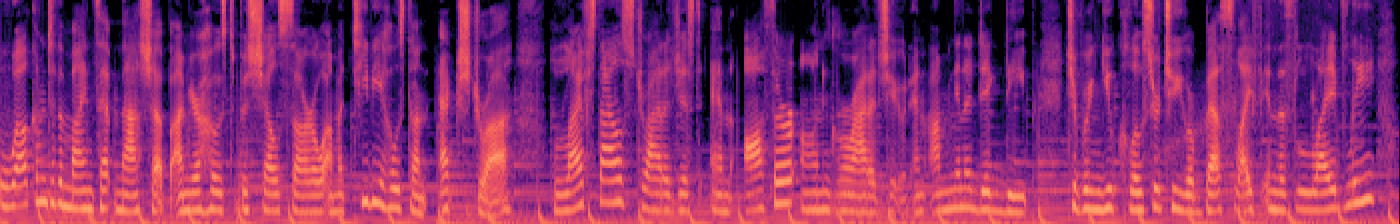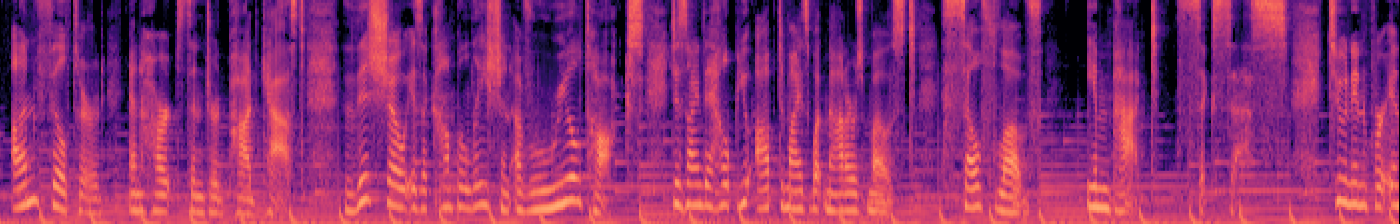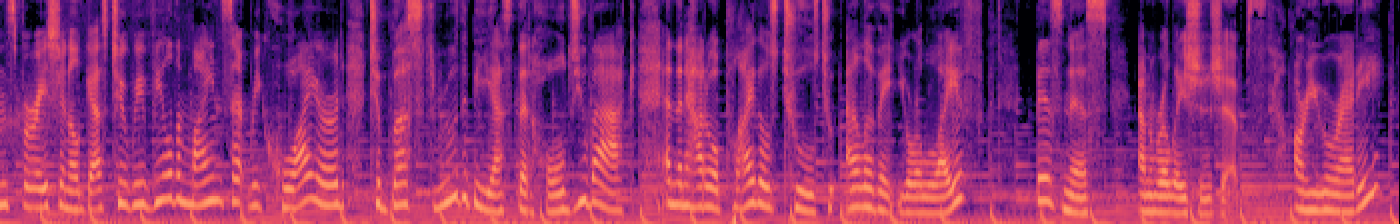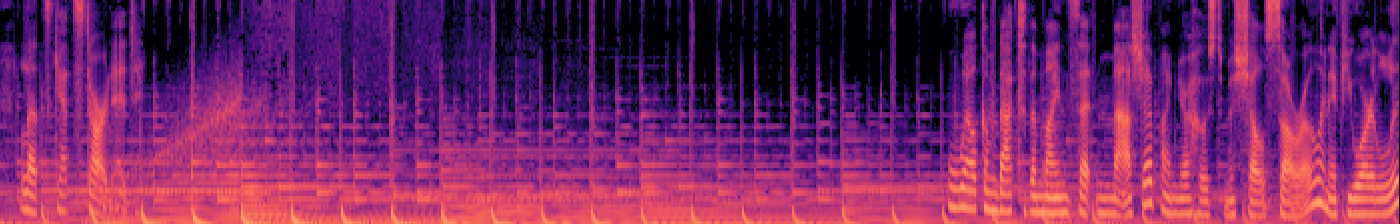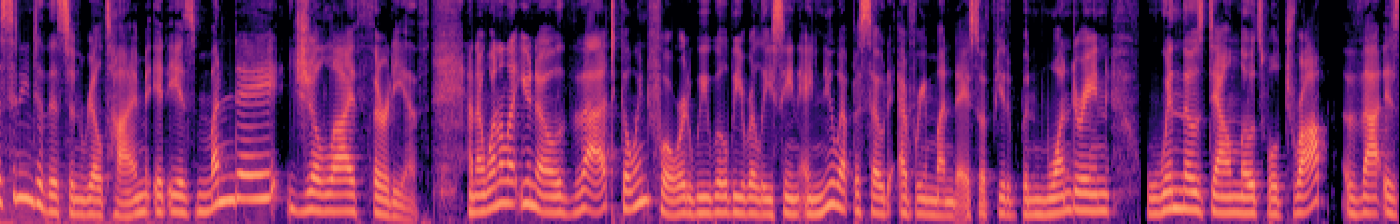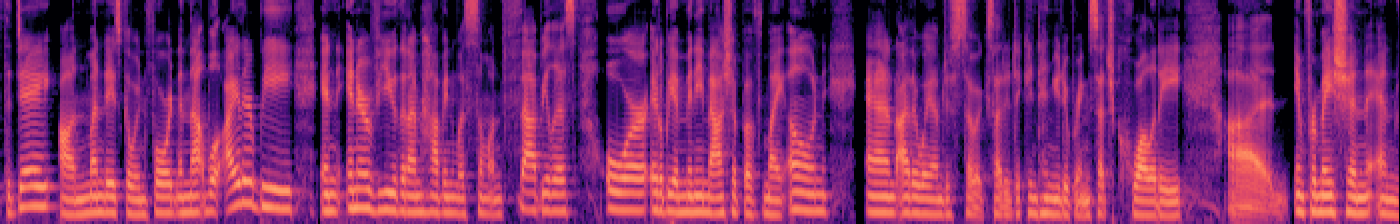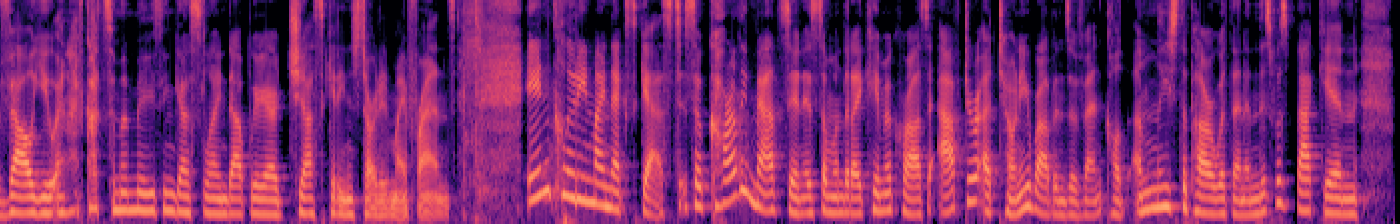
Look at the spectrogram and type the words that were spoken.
Welcome to the Mindset Mashup. I'm your host, Michelle Sorro. I'm a TV host on Extra, lifestyle strategist, and author on gratitude. And I'm going to dig deep to bring you closer to your best life in this lively, unfiltered, and heart centered podcast. This show is a compilation of real talks designed to help you optimize what matters most self love, impact, success. Tune in for inspirational guests to reveal the mindset required to bust through the BS that holds you back, and then how to apply those tools to elevate your life, business, and relationships. Are you ready? Let's get started. Welcome back to the Mindset Mashup. I'm your host, Michelle Sorro. And if you are listening to this in real time, it is Monday, July 30th. And I want to let you know that going forward, we will be releasing a new episode every Monday. So if you've been wondering when those downloads will drop, that is the day on Mondays going forward. And that will either be an interview that I'm having with someone fabulous or it'll be a mini mashup of my own. And either way, I'm just so excited to continue to bring such quality uh, information and value. And I've got some amazing guests lined up. We are just getting started, my friends, including my next guest. So, Carly Matson is someone that I came across after a Tony Robbins event called Unleash the Power Within. And this was back in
